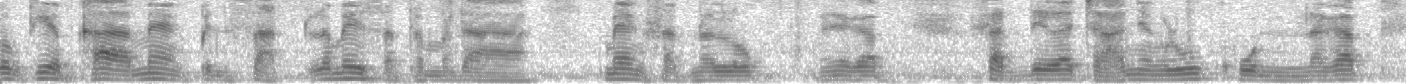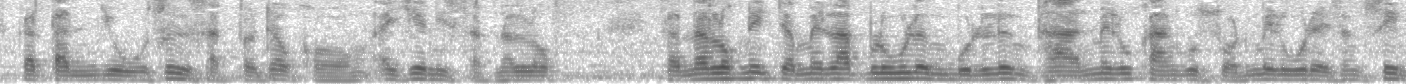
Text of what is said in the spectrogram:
ต้องเทียบค่าแม่งเป็นสัตว์ และไม่สัตว์ธรรมดา แม่งสัตว์นรกนะครับ สัตว์เดรัจฉานยังรู้คุณนะครับกระตัญญูซื่อสัตย์ต่อเจ้าของไอ้เหี้ยนี่สัตว์นรก สัตว์นรกนี่จะไม่รับรู้เรื่องบุญเรื่องทาน ไม่รู้การกุศลไม่รู้อะไรทั้งสิ้น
